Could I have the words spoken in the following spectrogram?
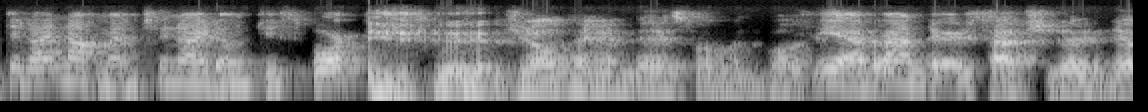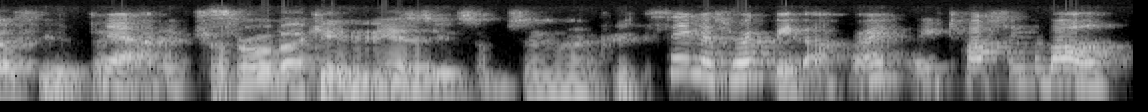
Did I not mention I don't do sport? But you know, kind of in baseball when the ball gets Yeah, thrown, rounders. They catch it out in the outfield. Yeah. they throw, throw it back in. Yeah, do something similar. Same as rugby though, right? Where you're tossing the ball.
